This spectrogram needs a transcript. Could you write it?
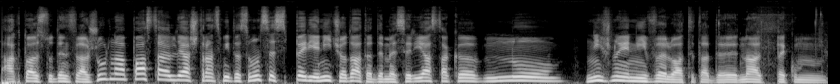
actual studenți la jurna, pe asta le-aș transmite să nu se sperie niciodată de meseria asta că nu, nici nu e nivelul atât de înalt pe cum,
